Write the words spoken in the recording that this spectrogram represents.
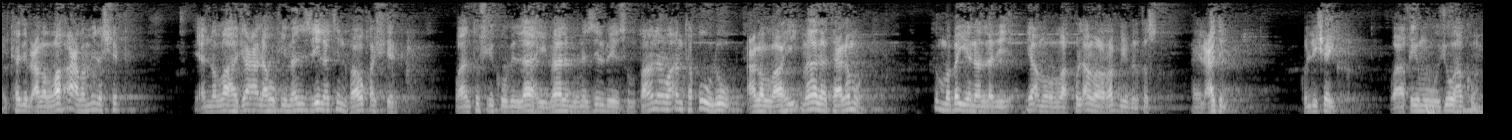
الكذب على الله أعظم من الشرك. لأن الله جعله في منزلة فوق الشرك وأن تشركوا بالله ما لم ينزل به سلطانا وأن تقولوا على الله ما لا تعلمون. ثم بين الذي يأمر الله قل أمر ربي بالقسط أي العدل كل شيء وأقيموا وجوهكم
